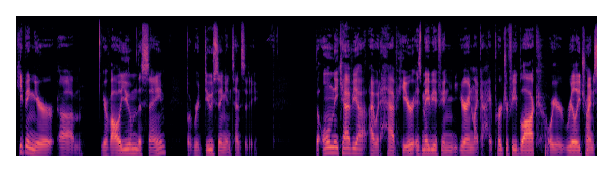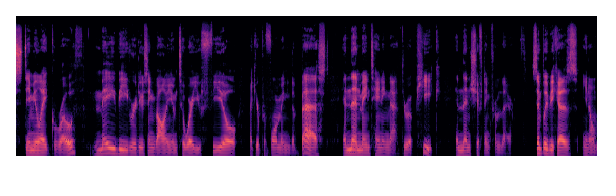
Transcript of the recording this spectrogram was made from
keeping your um, your volume the same, but reducing intensity. The only caveat I would have here is maybe if you're in like a hypertrophy block or you're really trying to stimulate growth, maybe reducing volume to where you feel like you're performing the best and then maintaining that through a peak and then shifting from there. Simply because, you know,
